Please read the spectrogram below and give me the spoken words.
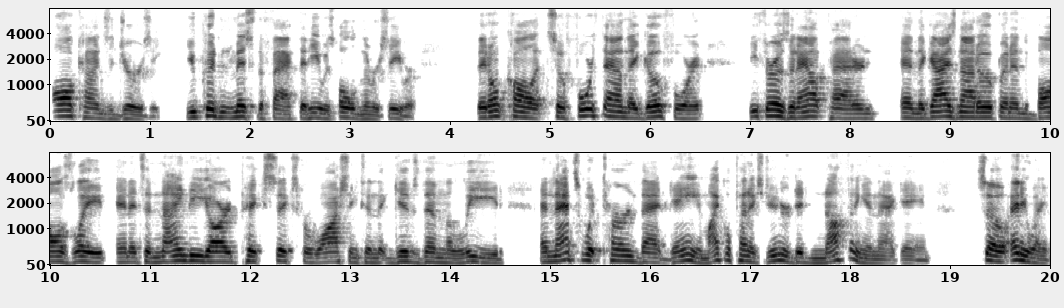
all kinds of jersey. You couldn't miss the fact that he was holding the receiver. They don't call it. So fourth down, they go for it. He throws an out pattern, and the guy's not open, and the ball's late, and it's a 90 yard pick six for Washington that gives them the lead. And that's what turned that game. Michael Penix Jr. did nothing in that game. So anyway,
